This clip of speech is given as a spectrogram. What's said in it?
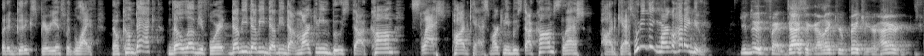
but a good experience with life. They'll come back. They'll love you for it. www.marketingboost.com slash podcast. Marketingboost.com slash podcast. What do you think, Marco? How'd I do? You did fantastic. I like your picture. You're hired.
